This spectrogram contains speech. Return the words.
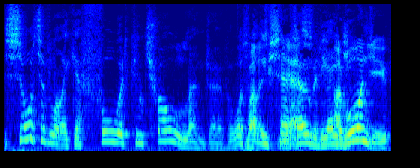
sort of like a forward control Land Rover, wasn't Well, it? You it's- sat yes. over the I warned you.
